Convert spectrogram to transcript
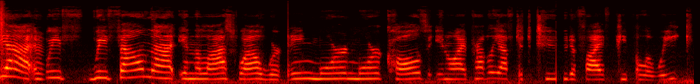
Yeah, and we've we found that in the last while we're getting more and more calls. You know, I probably have to two to five people a week.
